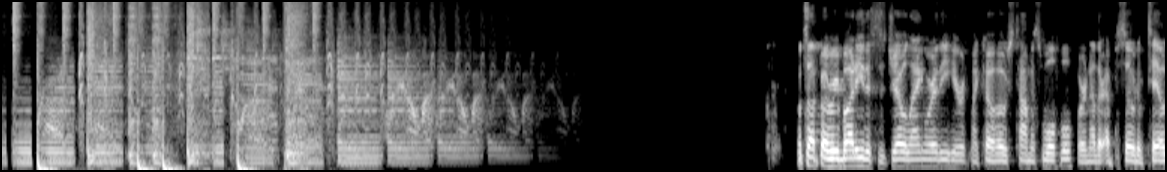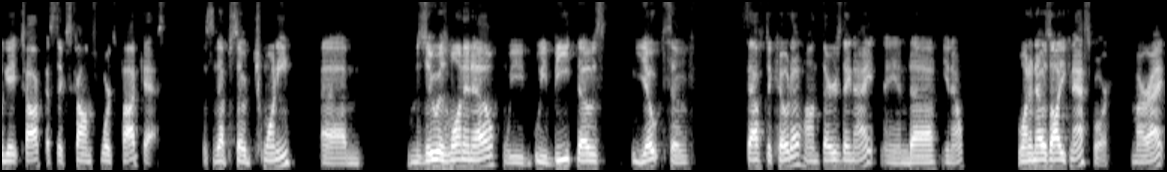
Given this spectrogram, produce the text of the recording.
What's up, everybody? This is Joe Langworthy here with my co-host Thomas Woelfel for another episode of Tailgate Talk, a six-column sports podcast. This is episode twenty. Um, Mizzou is one and zero. Oh. We we beat those Yotes of South Dakota on Thursday night, and uh, you know, one and zero is all you can ask for. Am I right?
